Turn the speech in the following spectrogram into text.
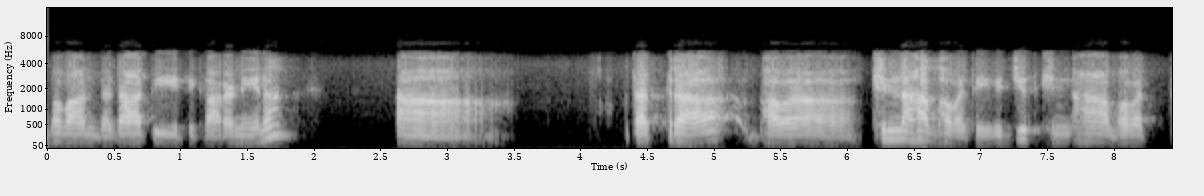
भवान् ददाति इति कारणेन तत्र भव खिन्नः भवति विद्युत् खिन्नः अभवत्।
